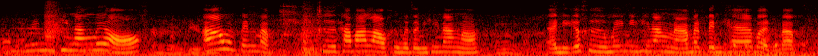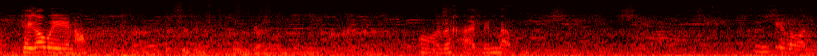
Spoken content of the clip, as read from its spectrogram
อ๋อมันไม่มีที่นั่งด้วยเหรอ ใช่เห็นอ้าวมันเป็นแบบคือถ้าบ้านเราคือมันจะมีที่นั่งเนาะ อืมอันนี้ก็คือไม่มีที่นั่งนะ มันเป็นแค่เหมือนแบบเทคเอา a y เนาะ ใช่จะซื้อเป็นครึ่งแกลลอนก็มีขายนะอ๋อจะขายเป็นแบบครึ่งเกลอนอย่างนี้นี่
